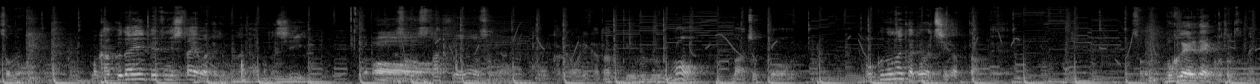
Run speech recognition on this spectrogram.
その、まあ、拡大別にしたいわけでもなかったしそのスタあッフへのその方っていう部分もまあちょっと僕の中では違ったんでその僕がやりたいこととね、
